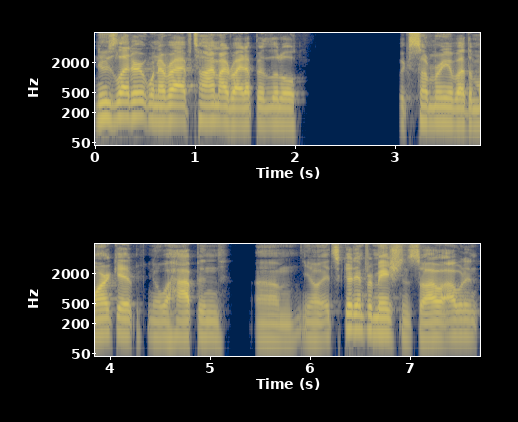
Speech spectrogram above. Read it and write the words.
Newsletter. Whenever I have time, I write up a little quick summary about the market. You know what happened um, you know, it's good information, so I, I wouldn't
